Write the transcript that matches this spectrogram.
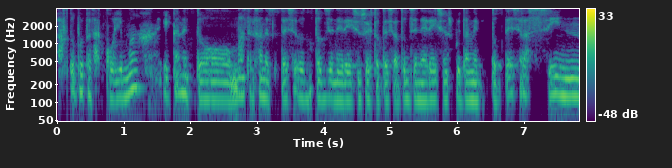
αυτό που είπα θα κόλλημα ήταν το Master Hunter το 4, το, Generations, όχι το 4, το Generations που ήταν το 4 συν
